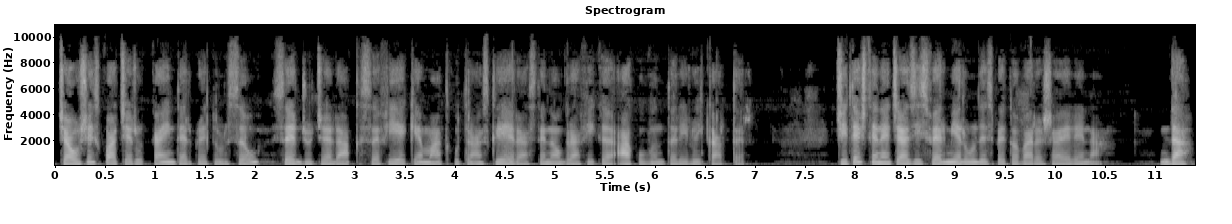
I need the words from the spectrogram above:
Ceaușescu a cerut ca interpretul său, Sergiu Celac, să fie chemat cu transcrierea stenografică a cuvântării lui Carter. Citește-ne ce a zis fermierul despre tovarășa Elena. Da,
